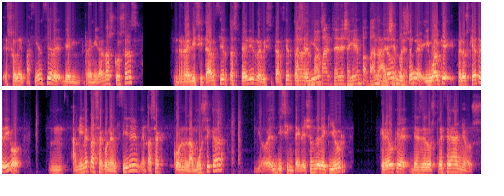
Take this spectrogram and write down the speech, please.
eso de paciencia, de, de, remirar las cosas revisitar ciertas pelis, revisitar ciertas series. De empaparte, de seguir empapándote siempre. No sé, igual que, pero es que ya te digo, mm, a mí me pasa con el cine, me pasa con la música. Yo, el Disintegration de The Cure, creo que desde los 13 años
